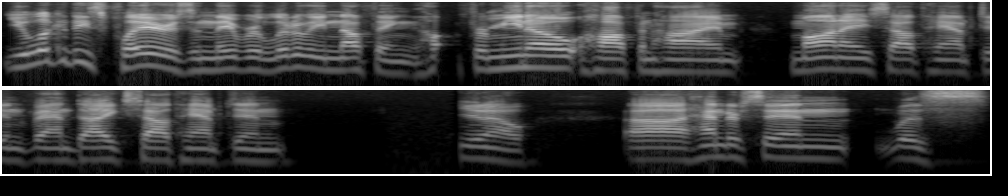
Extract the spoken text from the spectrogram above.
you look at these players and they were literally nothing. Firmino, Hoffenheim, Mane, Southampton, Van Dijk, Southampton. You know, uh, Henderson was,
